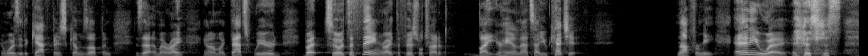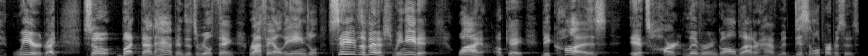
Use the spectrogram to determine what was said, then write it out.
and what is it? A catfish comes up, and is that? Am I right? You know, I'm like that's weird. But so it's a thing, right? The fish will try to bite your hand, and that's how you catch it. Not for me. Anyway, it's just weird, right? So, but that happens. It's a real thing. Raphael, the angel, save the fish. We need it. Why? Okay, because its heart, liver, and gallbladder have medicinal purposes.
